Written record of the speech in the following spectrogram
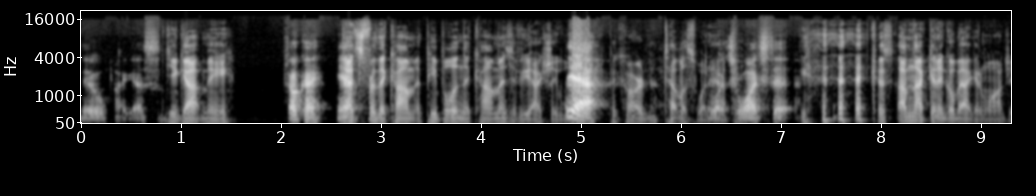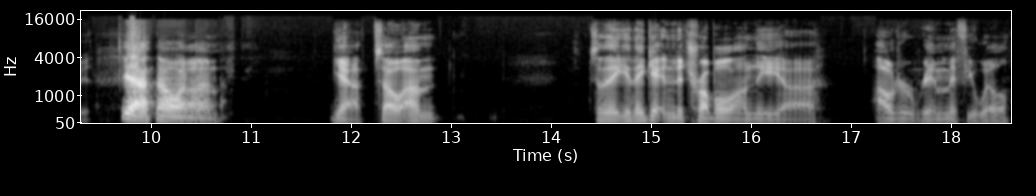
new, I guess. You got me. Okay, yeah, That's for the comment people in the comments. If you actually watch Yeah. Picard, tell us what watch, happened. watched it. because I'm not going to go back and watch it. Yeah, no, I'm Um, not. Yeah. So um, so they they get into trouble on the uh, outer rim, if you will.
